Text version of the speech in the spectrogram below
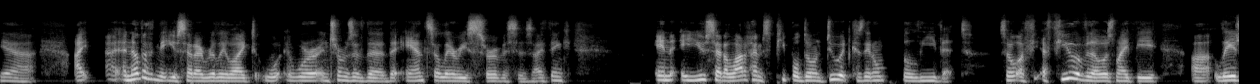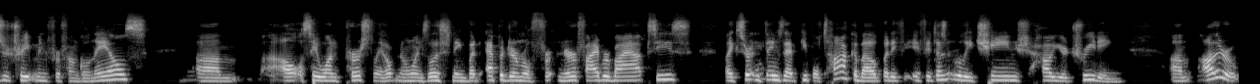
Yeah, I, I another thing that you said I really liked w- were in terms of the the ancillary services. I think, and you said a lot of times people don't do it because they don't believe it. So a, f- a few of those might be uh, laser treatment for fungal nails. Um, I'll say one personally. I hope no one's listening, but epidermal f- nerve fiber biopsies, like certain things that people talk about, but if if it doesn't really change how you're treating, um, other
